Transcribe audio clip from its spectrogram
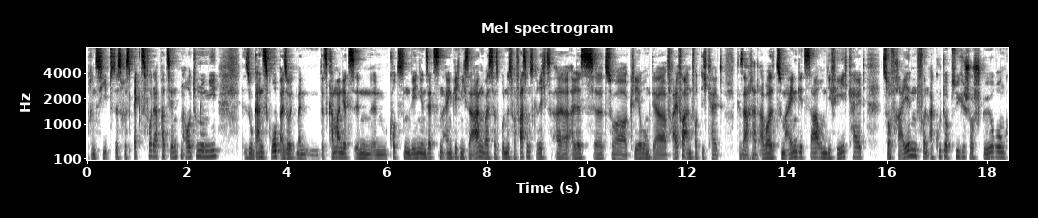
Prinzips des Respekts vor der Patientenautonomie. So ganz grob, also man, das kann man jetzt in, in, kurzen, wenigen Sätzen eigentlich nicht sagen, was das Bundesverfassungsgericht äh, alles äh, zur Klärung der Freiverantwortlichkeit gesagt hat. Aber zum einen geht es da um die Fähigkeit zur freien, von akuter psychischer Störung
